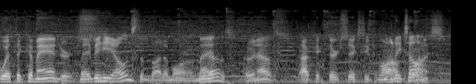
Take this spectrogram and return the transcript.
with the commanders. Maybe he owns them by tomorrow. Who knows? Who knows? Outkick 360 tomorrow. Talks. us.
